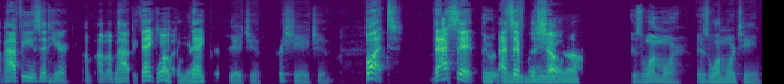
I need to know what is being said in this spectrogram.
I'm happy he's in here. I'm, I'm, I'm happy. Thank you. Welcome, buddy. man. Thank Appreciate you. Appreciate you. But that's it. That's it for the show. There's one more. There's one more team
